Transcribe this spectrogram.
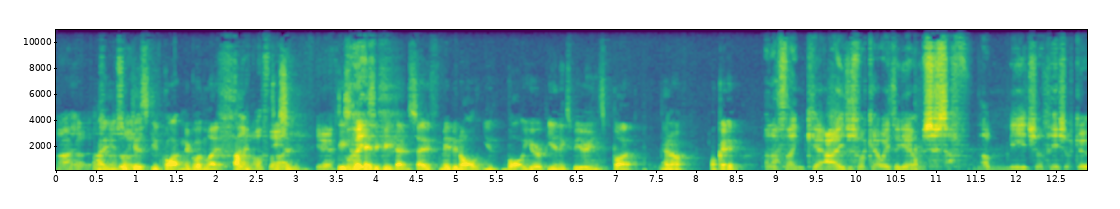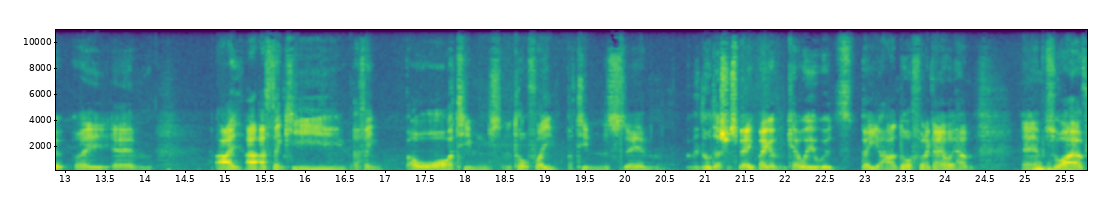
ah, Oh, you look at Steve Clarke and going like, ah, enough, decent, yeah, decent Like, pedigree down south. Maybe not a lot of European experience, but you know, okay. And I think I just for Killie to get him was just a major, major coup. Like, um, I, I, think he, I think a lot of teams in the top flight, of teams, um, with no disrespect, bigger than Killie would bite your hand off for a guy like him. Um, So I have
